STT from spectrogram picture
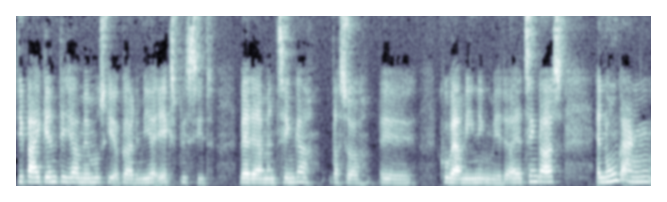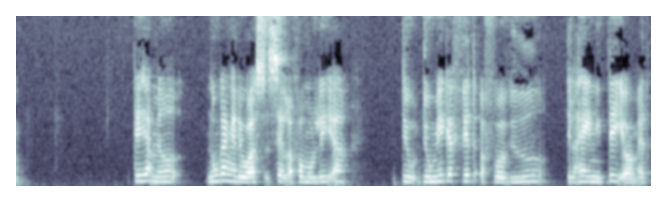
Det er bare igen det her med måske at gøre det mere eksplicit, hvad det er, man tænker, der så øh, kunne være meningen med det. Og jeg tænker også, at nogle gange, det her med, nogle gange er det jo også selv at formulere, det er jo, det er jo mega fedt at få at vide, eller have en idé om, at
